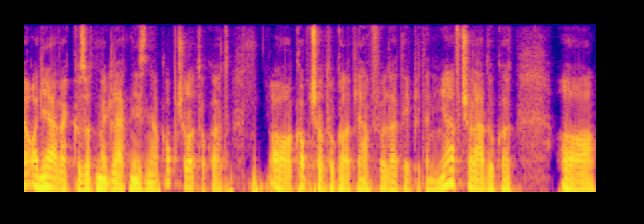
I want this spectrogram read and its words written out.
A nyelvek között meg lehet nézni a kapcsolatokat, a kapcsolatok alapján föl lehet építeni nyelvcsaládokat, a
